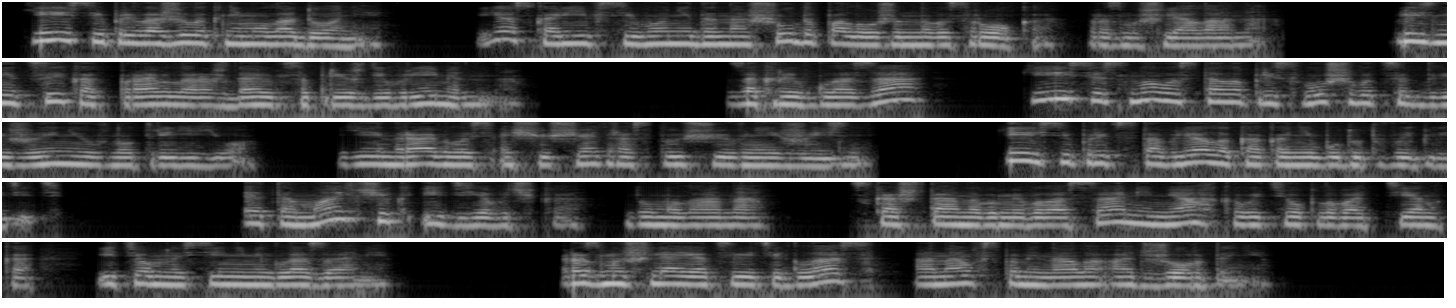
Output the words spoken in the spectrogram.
Кейси приложила к нему ладони. «Я, скорее всего, не доношу до положенного срока», — размышляла она. «Близнецы, как правило, рождаются преждевременно». Закрыв глаза, Кейси снова стала прислушиваться к движению внутри ее. Ей нравилось ощущать растущую в ней жизнь. Кейси представляла, как они будут выглядеть. «Это мальчик и девочка», — думала она, с каштановыми волосами мягкого теплого оттенка и темно-синими глазами. Размышляя о цвете глаз, она вспоминала о Джордане.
